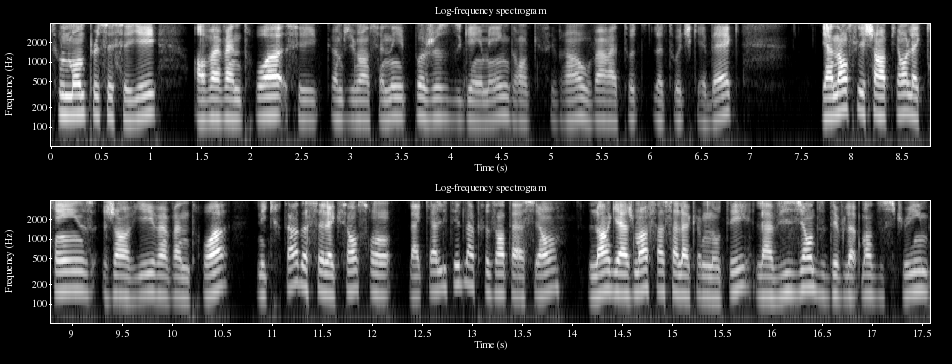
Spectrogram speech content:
Tout le monde peut s'essayer. En 2023, c'est, comme j'ai mentionné, pas juste du gaming, donc c'est vraiment ouvert à tout le Twitch Québec. Il annonce les champions le 15 janvier 2023. Les critères de sélection sont la qualité de la présentation, l'engagement face à la communauté, la vision du développement du stream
